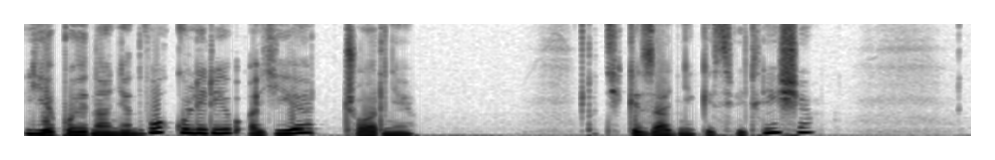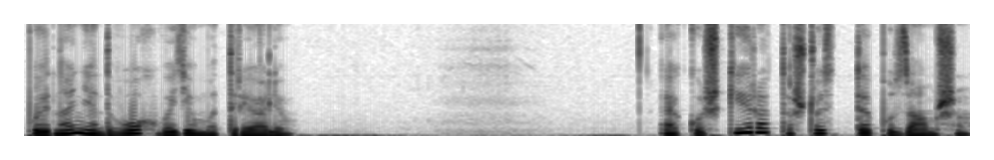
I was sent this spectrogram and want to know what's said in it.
Є поєднання двох кольорів, а є чорні. Тут тільки задніки світліші. Поєднання двох видів матеріалів. Екошкіра та щось типу замша.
